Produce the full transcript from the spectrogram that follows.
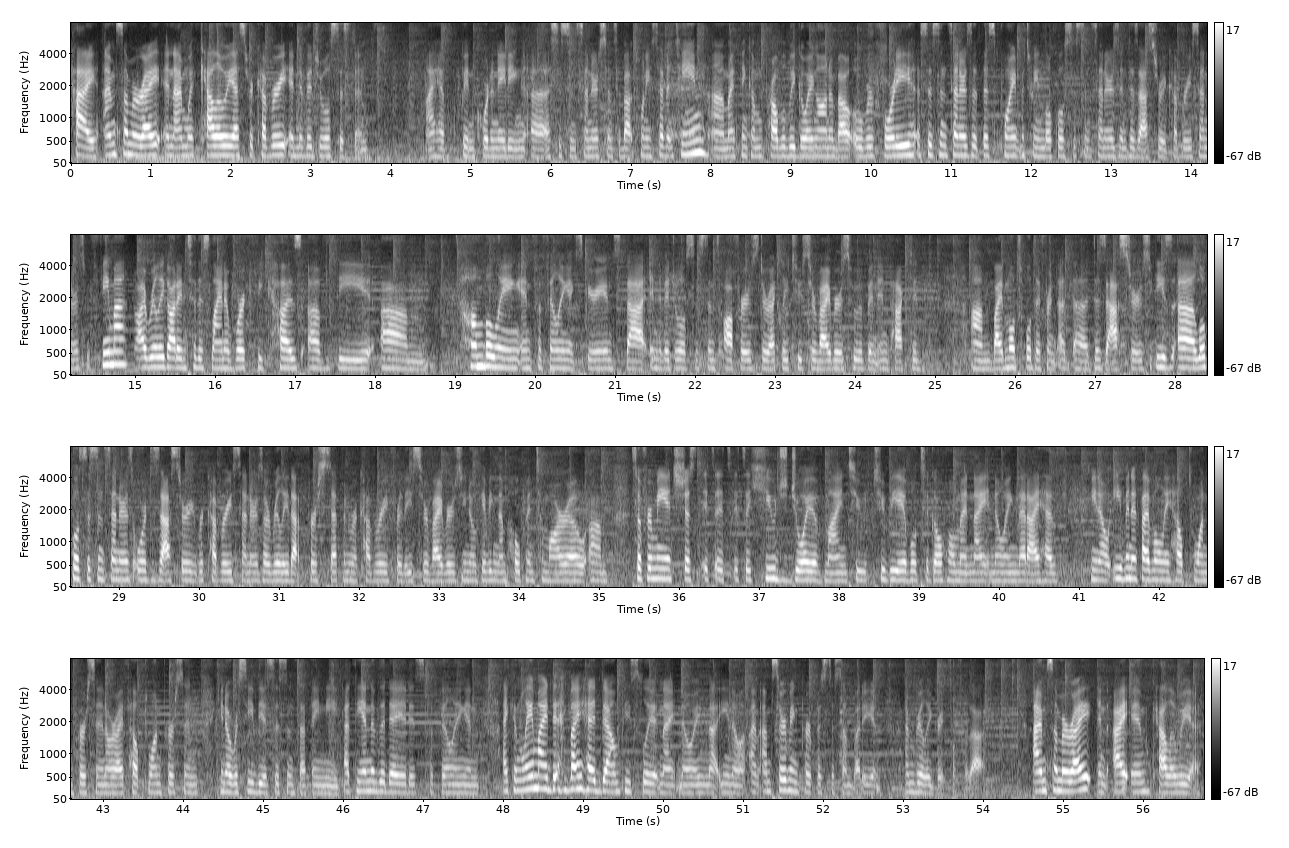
Hi, I'm Summer Wright and I'm with Cal OES Recovery Individual Assistance. I have been coordinating uh, assistance centers since about 2017. Um, I think I'm probably going on about over 40 assistance centers at this point between local assistance centers and disaster recovery centers with FEMA. I really got into this line of work because of the um, humbling and fulfilling experience that individual assistance offers directly to survivors who have been impacted um, by multiple different uh, uh, disasters. These uh, local assistance centers or disaster recovery centers are really that first step in recovery for these survivors, you know, giving them hope in tomorrow. Um, so for me, it's just, it's, it's, it's a huge joy of mine to, to be able to go home at night knowing that I have you know, even if I've only helped one person or I've helped one person, you know, receive the assistance that they need. At the end of the day, it is fulfilling and I can lay my, my head down peacefully at night knowing that, you know, I'm, I'm serving purpose to somebody and I'm really grateful for that. I'm Summer Wright and I am OES.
